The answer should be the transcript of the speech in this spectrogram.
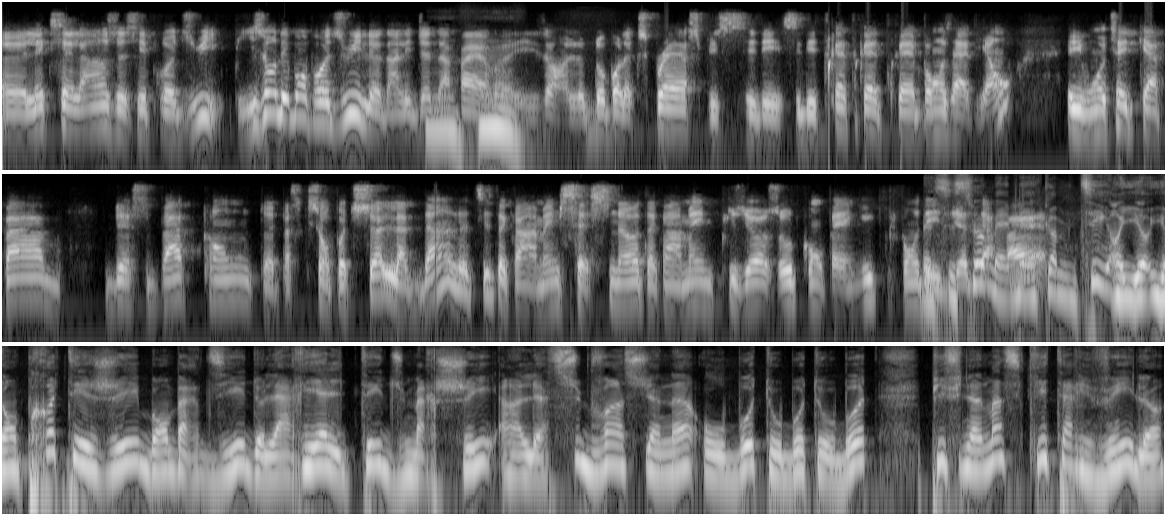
euh, l'excellence de ses produits. Puis ils ont des bons produits là, dans les jets d'affaires. là. Ils ont le Global Express, puis c'est des, des très, très, très bons avions. Et ils vont être capables de se battre contre, parce qu'ils sont pas tout seuls là-dedans. Là, tu as quand même Cessna, tu as quand même plusieurs autres compagnies qui font Ben, des jets ça, mais, d'affaires. mais comme, tu sais, ils ont protégé Bombardier de la réalité du marché en le subventionnant au bout, au bout, au bout. Puis finalement, ce qui est arrivé, là,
